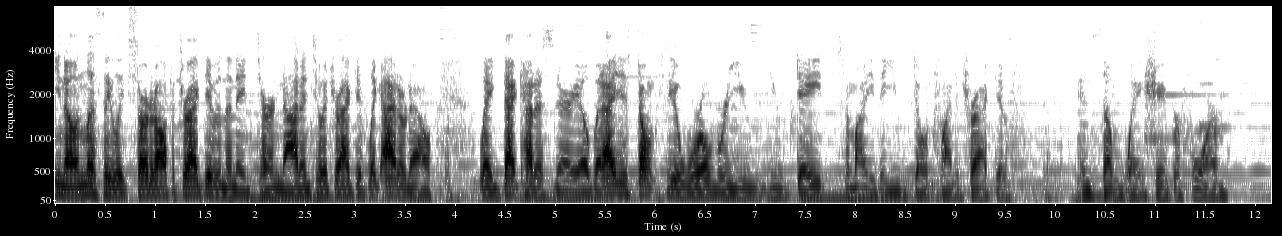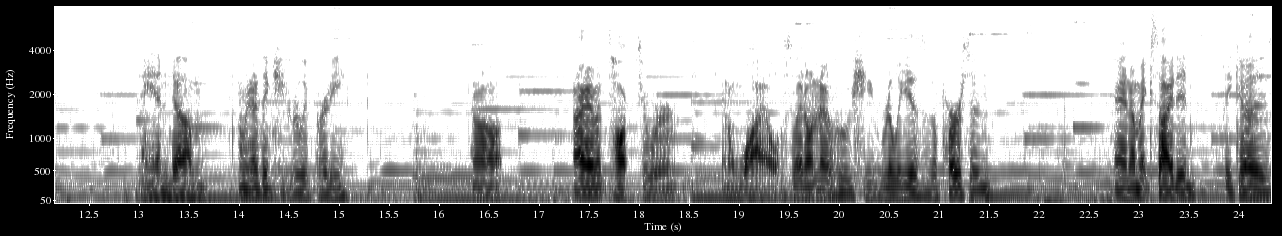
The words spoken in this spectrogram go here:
you know unless they like started off attractive and then they turn not into attractive like i don't know like that kind of scenario. But I just don't see a world where you you date somebody that you don't find attractive in some way, shape, or form. And um, I mean, I think she's really pretty. Uh, I haven't talked to her in a while, so I don't know who she really is as a person. And I'm excited because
